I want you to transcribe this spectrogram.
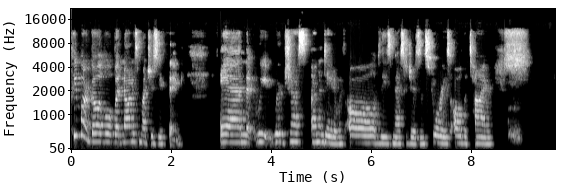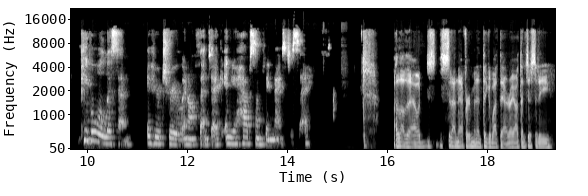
people are gullible, but not as much as you think. And we we're just inundated with all of these messages and stories all the time. People will listen if you're true and authentic and you have something nice to say. I love that. I would sit on that for a minute and think about that, right? Authenticity,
